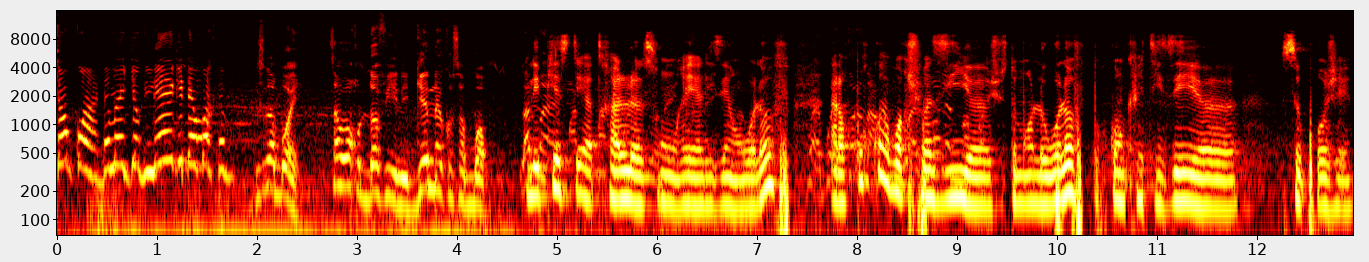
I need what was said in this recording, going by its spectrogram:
toog quoi damay jóg léegi dem wax ko gis nga booy Les pièces théâtrales sont réalisées en Wolof. Alors pourquoi avoir choisi euh, justement le Wolof pour concrétiser euh, ce projet?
